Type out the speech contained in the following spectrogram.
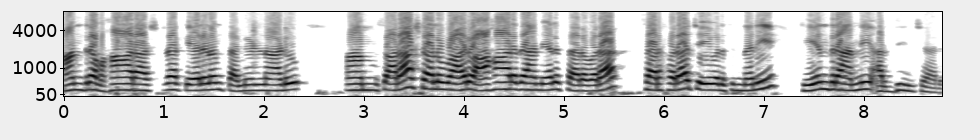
ఆంధ్ర మహారాష్ట్ర కేరళం తమిళనాడు ఆమ్, రాష్ట్రాలు వారు ఆహార ధాన్యాలు సరఫరా సరఫరా చేయవలసిందని కేంద్రాన్ని అర్థించారు.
